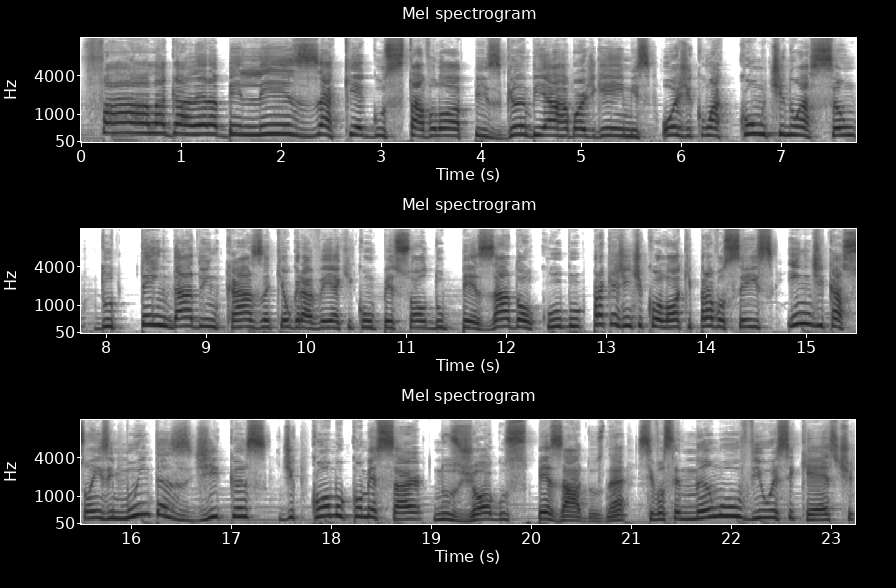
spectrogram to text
Fala galera, beleza? Aqui é Gustavo Lopes, Gambiarra Board Games, hoje com a continuação do tem dado em casa que eu gravei aqui com o pessoal do Pesado ao Cubo para que a gente coloque para vocês indicações e muitas dicas de como começar nos jogos pesados, né? Se você não ouviu esse cast,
